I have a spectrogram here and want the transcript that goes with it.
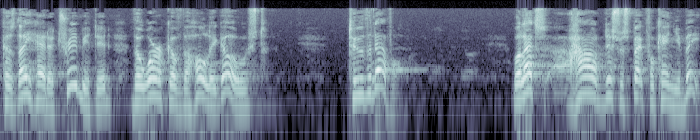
because they had attributed the work of the Holy Ghost to the devil. Well, that's how disrespectful can you be?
